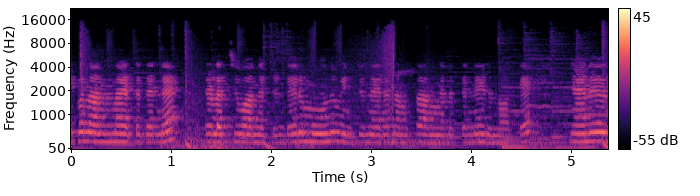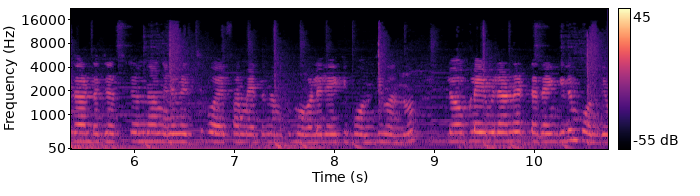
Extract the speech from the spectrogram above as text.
ഇപ്പം നന്നായിട്ട് തന്നെ തിളച്ച് വന്നിട്ടുണ്ട്. ഒരു മൂന്ന് മിനിറ്റ് നേരം നമുക്ക് അങ്ങനെ തന്നെ ഇരുന്നോട്ടെ ഞാൻ ഇതാണ്ട് ജസ്റ്റ് ഒന്ന് അങ്ങനെ വെച്ച് പോയ സമയത്ത് നമുക്ക് മുകളിലേക്ക് പൊന്തി വന്നു. ലോ ഫ്ലെയിമിലാണ് ഇട്ടതെങ്കിലും പൊന്തി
